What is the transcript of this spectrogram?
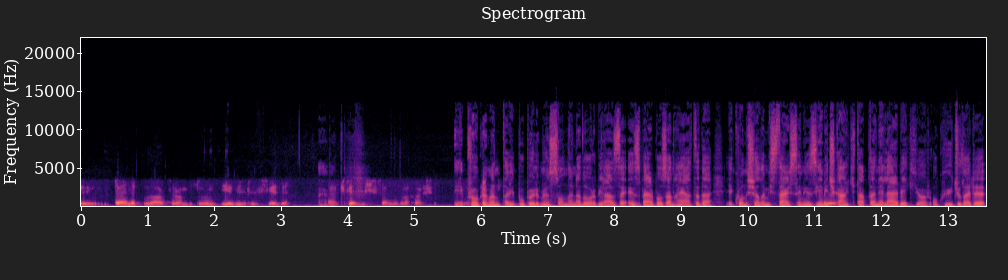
E, dayanıklılığı artıran bir durum diyebiliriz şeyde. Yani tükenmişlik sendromuna karşı. E, programın tabii bu bölümün sonlarına doğru biraz da ezber bozan hayatı da e, konuşalım isterseniz. Yeni Evet. çıkan kitapta neler bekliyor okuyucuları,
